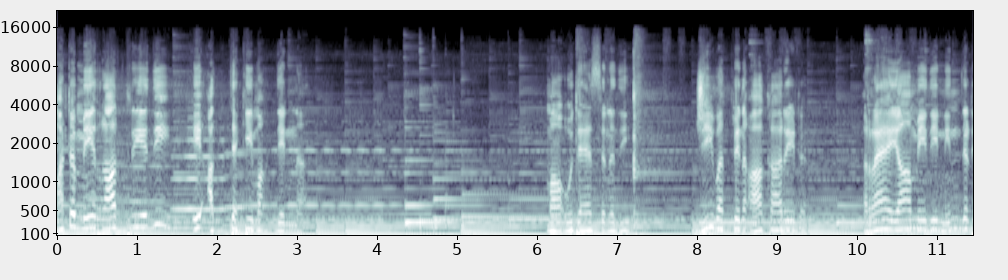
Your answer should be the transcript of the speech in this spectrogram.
මට මේ රාත්‍රියේදී ඒ අත්දැකීමක් දෙන්න. මා උදෑසනදී ජීවත් වෙන ආකාරයට රෑ යාමේදී නින්දට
